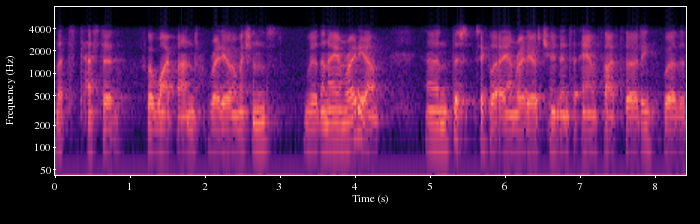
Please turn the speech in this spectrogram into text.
let's test it for wideband radio emissions with an AM radio. And this particular AM radio is tuned into AM 530 where there's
